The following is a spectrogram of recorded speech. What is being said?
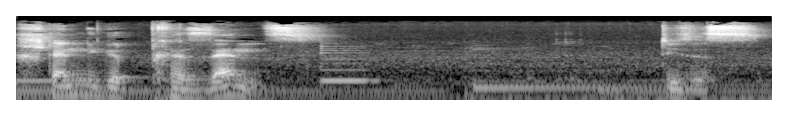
ständige Präsenz dieses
